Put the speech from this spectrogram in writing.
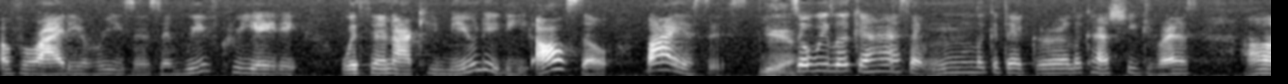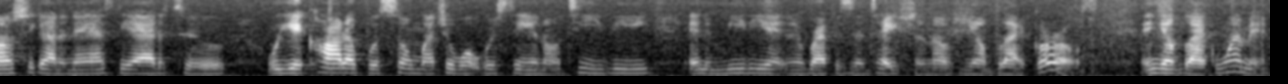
a variety of reasons. And we've created within our community also biases. Yeah. So we look at her and say, mm, look at that girl, look how she dressed. Oh, she got a nasty attitude. We get caught up with so much of what we're seeing on TV and the media and the representation of young black girls and young black women.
